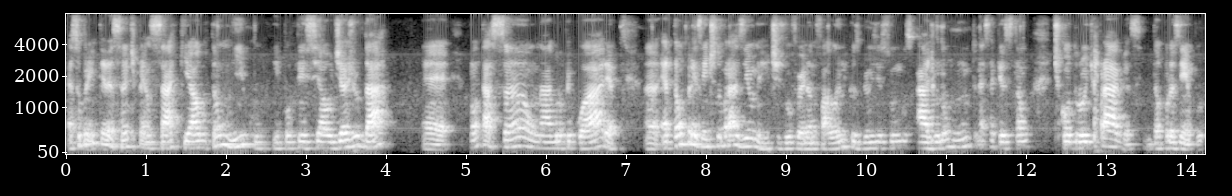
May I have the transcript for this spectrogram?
É super interessante pensar que é algo tão rico em potencial de ajudar é, plantação na agropecuária uh, é tão presente no Brasil. Né? A gente viu o Fernando falando que os bioinsumos ajudam muito nessa questão de controle de pragas. Então, por exemplo,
